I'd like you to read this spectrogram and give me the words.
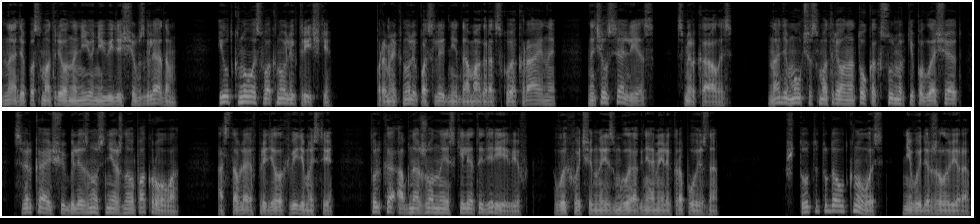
Надя посмотрела на нее невидящим взглядом и уткнулась в окно электрички. Промелькнули последние дома городской окраины, начался лес, смеркалось. Надя молча смотрела на то, как сумерки поглощают сверкающую белизну снежного покрова, оставляя в пределах видимости только обнаженные скелеты деревьев, выхваченные из мглы огнями электропоезда. «Что ты туда уткнулась?» — не выдержала Вера.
